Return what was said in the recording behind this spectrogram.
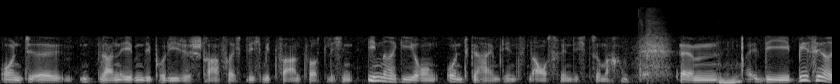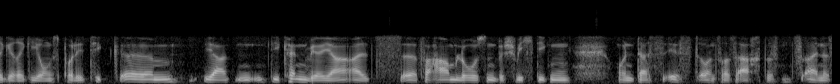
und äh, dann eben die politisch strafrechtlich Mitverantwortlichen in Regierung und Geheimdiensten ausfindig zu machen. Ähm, mhm. Die bisherige Regierungspolitik, ähm, ja, die kennen wir ja als äh, verharmlosen, beschwichtigen und das ist unseres Erachtens eines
